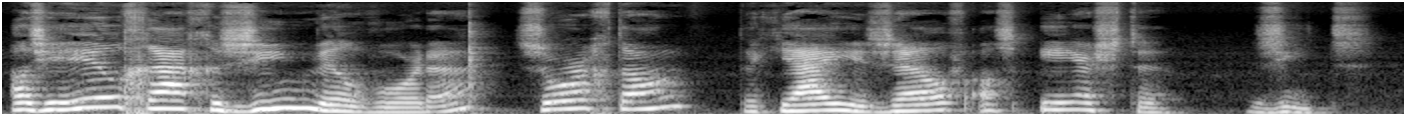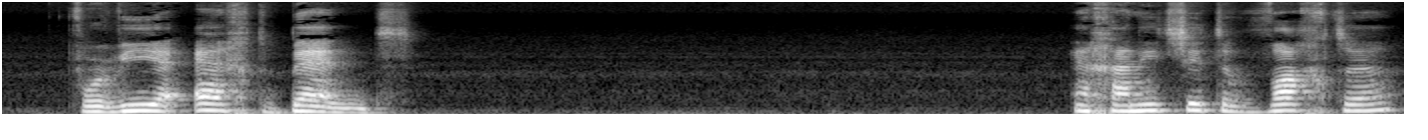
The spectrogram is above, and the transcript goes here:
Als je heel graag gezien wil worden, zorg dan dat jij jezelf als eerste ziet. Voor wie je echt bent. En ga niet zitten wachten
